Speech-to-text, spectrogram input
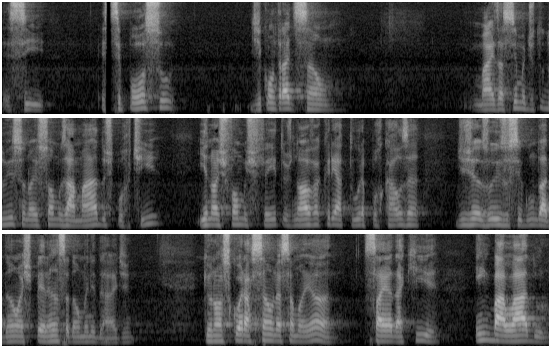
Esse, esse poço de contradição mas acima de tudo isso, nós somos amados por Ti e nós fomos feitos nova criatura por causa de Jesus, o segundo Adão, a esperança da humanidade. Que o nosso coração nessa manhã saia daqui embalado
